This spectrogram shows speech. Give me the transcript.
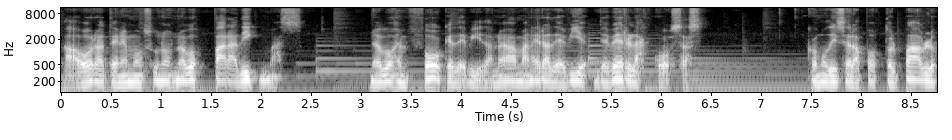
Ahora tenemos unos nuevos paradigmas, nuevos enfoques de vida, nueva manera de, ver las cosas. Como dice el apóstol Pablo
